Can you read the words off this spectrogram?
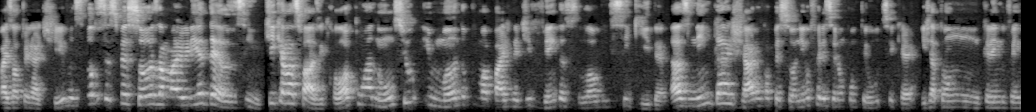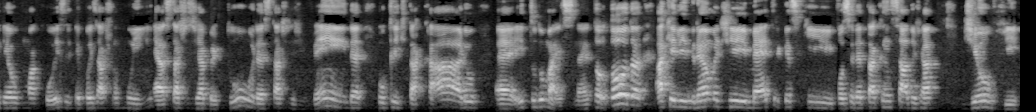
mais alternativas. Todas essas pessoas, a maioria delas, assim, o que, que elas fazem? Colocam um anúncio e mandam para uma página de vendas logo em seguida seguida. Elas nem engajaram com a pessoa, nem ofereceram conteúdo sequer e já estão querendo vender alguma coisa e depois acham ruim é, as taxas de abertura, as taxas de venda, o clique tá caro é, e tudo mais, né? Todo aquele drama de métricas que você deve estar tá cansado já de ouvir.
